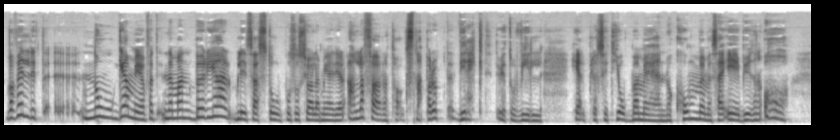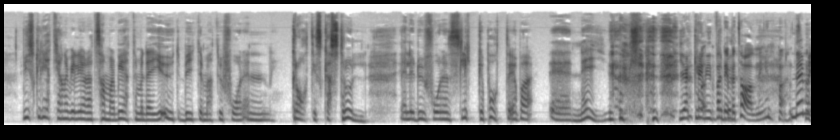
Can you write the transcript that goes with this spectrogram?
var väldigt eh, noga med, för att när man börjar bli så här stor på sociala medier, alla företag snappar upp det direkt. Du vet, och vill helt plötsligt jobba med en och kommer med så här erbjudanden. Åh, vi skulle jättegärna vilja göra ett samarbete med dig i utbyte med att du får en gratis kastrull. Eller du får en slickepott. Jag bara, eh, nej. jag kan Va- inte Var det be- betalningen? Nej, men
